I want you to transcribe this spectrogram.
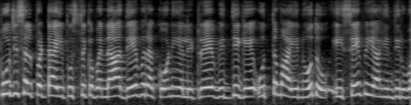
ಪೂಜಿಸಲ್ಪಟ್ಟ ಈ ಪುಸ್ತಕವನ್ನ ದೇವರ ಕೋಣೆಯಲ್ಲಿಟ್ಟರೆ ವಿದ್ಯೆಗೆ ಉತ್ತಮ ಎನ್ನುವುದು ಈ ಸೇವೆಯ ಹಿಂದಿರುವ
